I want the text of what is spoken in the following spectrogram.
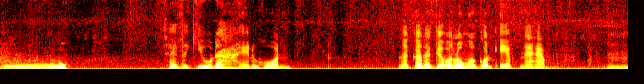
โอ้ใช้สกิลได้ทุกคน แล้วก็ถ้าเกิดว่าลงก็กด F นะครับ อืม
